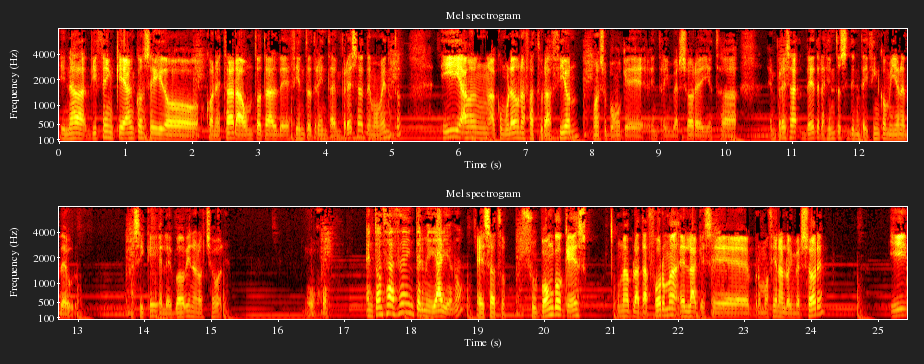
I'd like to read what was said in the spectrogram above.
Y nada, dicen que han conseguido conectar a un total de 130 empresas de momento y han acumulado una facturación, bueno, supongo que entre inversores y estas empresas, de 375 millones de euros. Así que les va bien a los chavales. Ojo. Entonces hace de intermediario, ¿no? Exacto. Supongo que es una plataforma en la que se promocionan los inversores y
